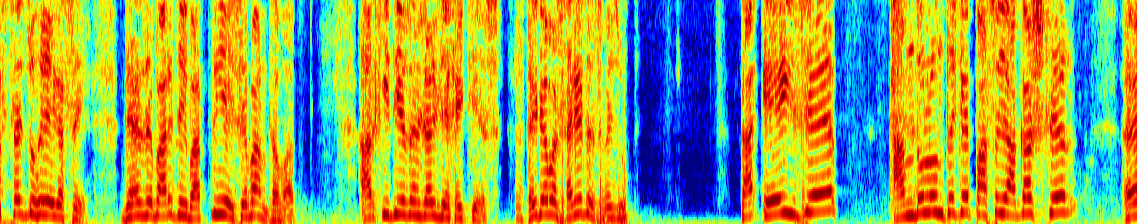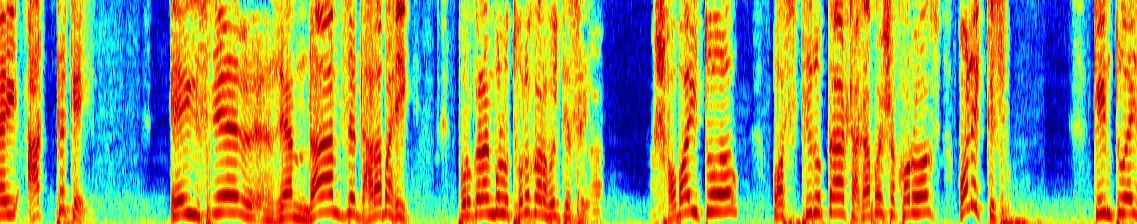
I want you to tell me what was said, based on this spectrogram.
আশ্চর্য হয়ে গেছে। দেখা যায় বাড়িতেই ভাত নিয়ে এসে ভাত আর কি দিয়েছেন ডাল দিয়ে খাইতে আছে এইটা আবার সারিয়ে দিয়েছে ফেসবুক তা এই যে আন্দোলন থেকে পাঁচই আগস্টের এই আগ থেকে এই যে র্যান্ডাম যে ধারাবাহিক প্রোগ্রামগুলো থ্রো করা হইতেছে সবাই তো অস্থিরতা টাকা পয়সা খরচ, অনেক কিছু। কিন্তু এই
